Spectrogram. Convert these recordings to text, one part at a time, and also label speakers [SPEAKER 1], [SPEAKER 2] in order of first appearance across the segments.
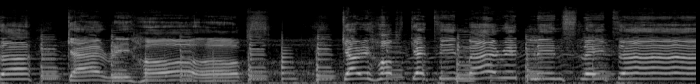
[SPEAKER 1] later. Gary Hobbs. Gary Hobbs getting married, Lynne Slater.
